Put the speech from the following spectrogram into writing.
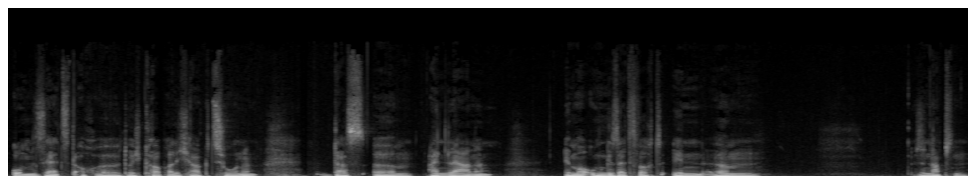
umsetzt, auch äh, durch körperliche Aktionen, dass ähm, ein Lernen immer umgesetzt wird in ähm, Synapsen.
